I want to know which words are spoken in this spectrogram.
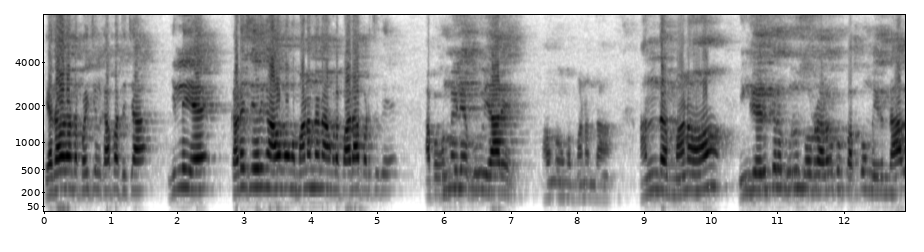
ஏதாவது அந்த பயிற்சியில் காப்பாத்துச்சா? இல்லையே. கடைசி வரைக்கும் அவங்கவுங்க மனம் தானே அவங்கள பாடாப்படுத்துது. அப்போ உண்மையிலே குரு யார்? அவங்கவுங்க மனம்தான். அந்த மனம் இங்கே இருக்கிற குரு சொல்கிற அளவுக்கு பக்குவம் இருந்தால்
